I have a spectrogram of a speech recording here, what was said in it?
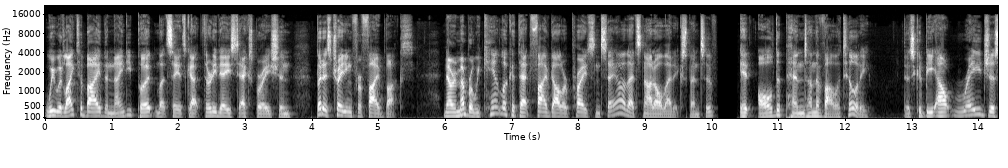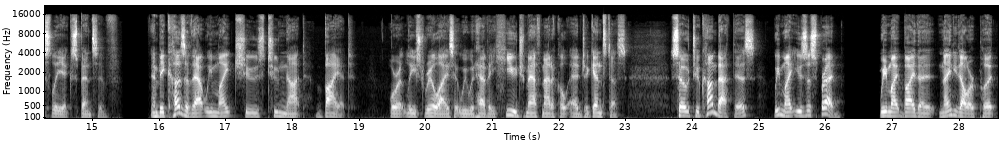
We would like to buy the 90 put, let's say it's got 30 days to expiration, but it's trading for 5 bucks. Now remember, we can't look at that $5 price and say, oh, that's not all that expensive. It all depends on the volatility. This could be outrageously expensive. And because of that, we might choose to not buy it, or at least realize that we would have a huge mathematical edge against us. So to combat this, we might use a spread. We might buy the $90 put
